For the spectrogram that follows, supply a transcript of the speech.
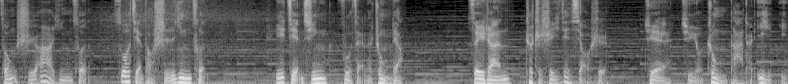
从十二英寸缩减到十英寸，以减轻负载的重量。虽然这只是一件小事，却具有重大的意义。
